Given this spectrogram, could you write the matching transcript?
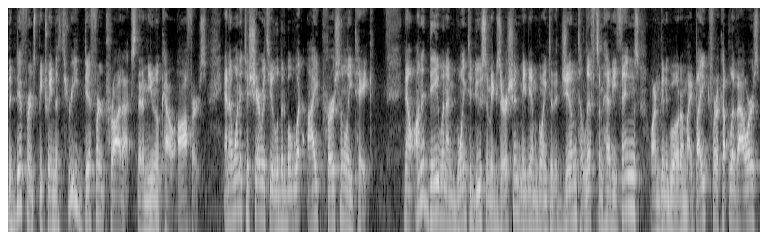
the difference between the three different products that Immunocal offers. And I wanted to share with you a little bit about what I personally take. Now, on a day when I'm going to do some exertion, maybe I'm going to the gym to lift some heavy things, or I'm going to go out on my bike for a couple of hours,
